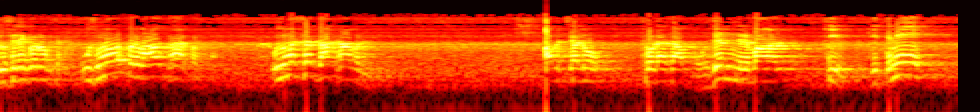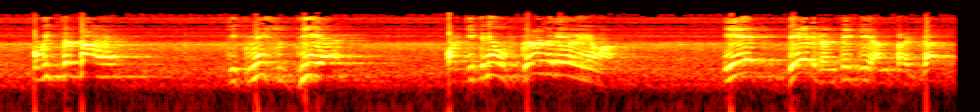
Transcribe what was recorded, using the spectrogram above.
दूसरे को रोक उसमें प्रभाव कहाँ पड़ता उसमें श्रद्धा कहाँ बनती अब चलो थोड़ा सा भोजन निर्माण की, कितनी पवित्रता है, कितनी शुद्धि है, और कितने उपकरण लगे हुए हैं वहाँ। एक डेढ़ घंटे के अंतर्गत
